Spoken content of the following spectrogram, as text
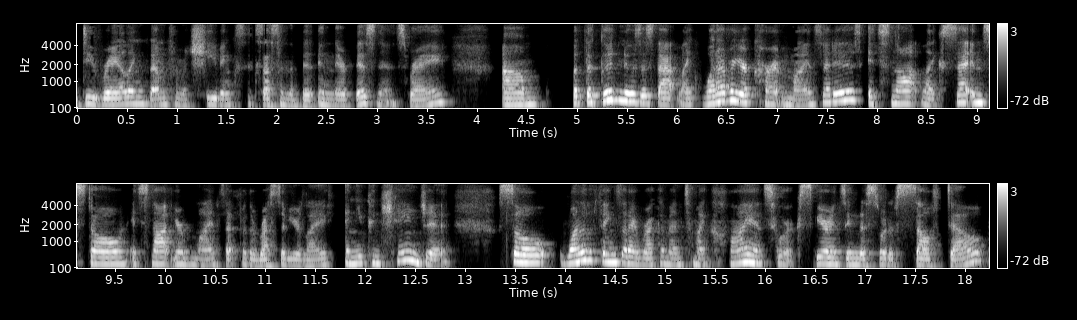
derailing them from achieving success in the in their business, right? Um, but the good news is that like whatever your current mindset is, it's not like set in stone. It's not your mindset for the rest of your life and you can change it. So one of the things that I recommend to my clients who are experiencing this sort of self-doubt,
